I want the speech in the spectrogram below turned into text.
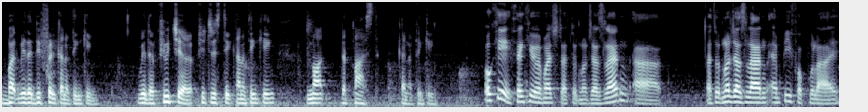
but with a different kind of thinking, with a future, futuristic kind of thinking, not the past kind of thinking. Okay, thank you very much, Dr. Nur Jazlan. Uh, Dr. Nur Jazlan, MP for Pulai,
